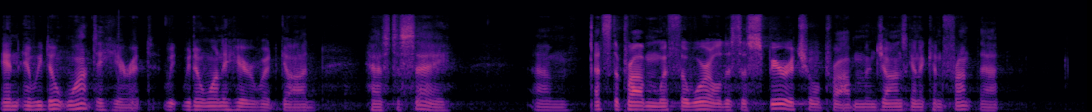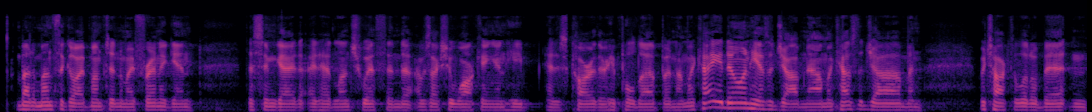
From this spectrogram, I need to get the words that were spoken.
and, and we don't want to hear it. We, we don't want to hear what God has to say. Um, that's the problem with the world. It's a spiritual problem, and John's going to confront that. About a month ago, I bumped into my friend again the same guy I'd had lunch with, and uh, I was actually walking, and he had his car there. He pulled up, and I'm like, "How you doing?" He has a job now. I'm like, "How's the job?" And we talked a little bit, and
